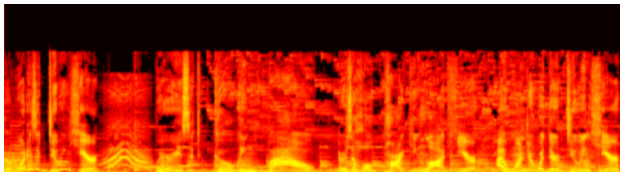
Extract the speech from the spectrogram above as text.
But what is it doing here? Where is it going? Wow! There's a whole parking lot here. I wonder what they're doing here.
